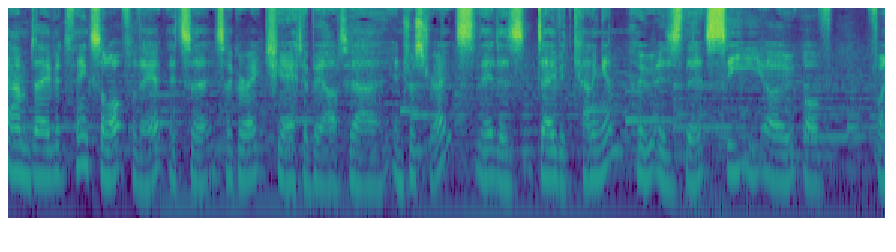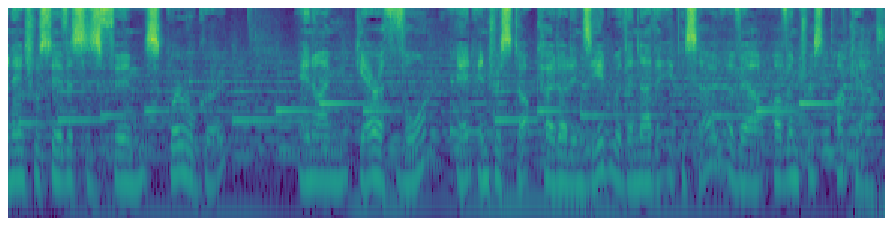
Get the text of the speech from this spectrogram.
um, David, thanks a lot for that. It's a, it's a great chat about uh, interest rates. That is David Cunningham, who is the CEO of financial services firm Squirrel Group. And I'm Gareth Vaughan at interest.co.nz with another episode of our Of Interest podcast.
